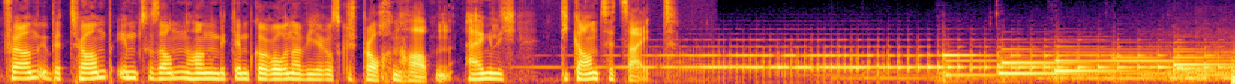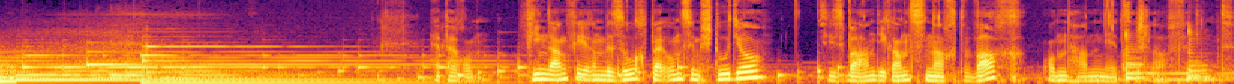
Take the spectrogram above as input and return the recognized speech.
vor allem über Trump im Zusammenhang mit dem Coronavirus gesprochen haben. Eigentlich die ganze Zeit. Herr Perron, vielen Dank für Ihren Besuch bei uns im Studio. Sie waren die ganze Nacht wach und haben jetzt Schlaf verdient.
